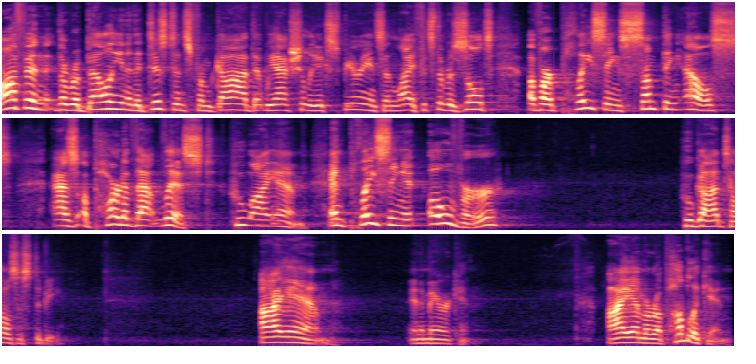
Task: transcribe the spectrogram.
Often, the rebellion and the distance from God that we actually experience in life, it's the result of our placing something else as a part of that list, who I am, and placing it over who God tells us to be. I am an American. I am a Republican.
